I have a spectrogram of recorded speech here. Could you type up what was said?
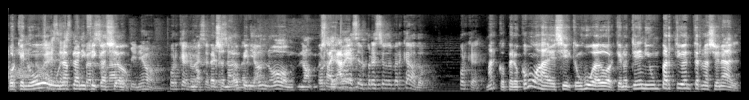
porque no, hubo una planificación. Personal opinión. ¿Por qué no, es el personal opinión? No, no. ¿Por qué no es el precio de mercado? ¿Por qué? Marco, pero ¿cómo vas a decir que un jugador que no tiene ni un partido internacional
